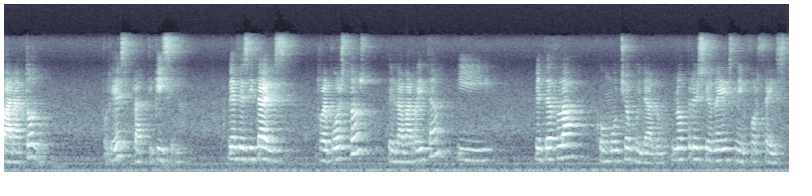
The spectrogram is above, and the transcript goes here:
para todo, porque es practiquísima. Necesitáis repuestos de la barrita y meterla con mucho cuidado. No presionéis ni forcéis.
